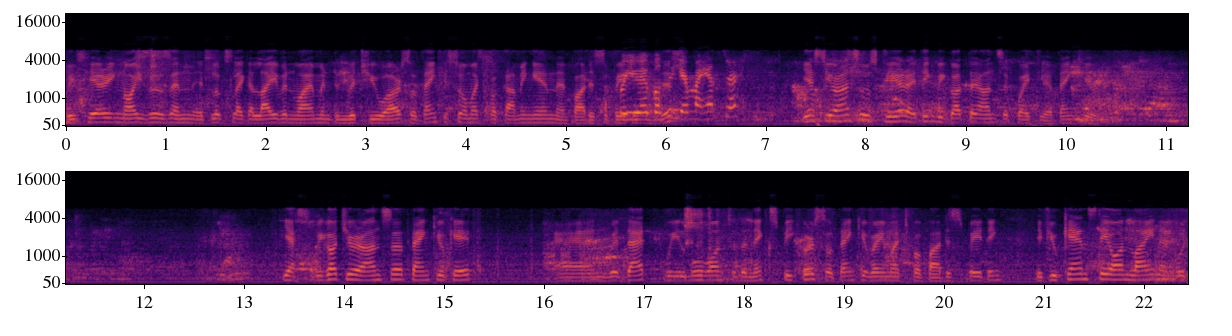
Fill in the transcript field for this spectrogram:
we're hearing noises, and it looks like a live environment in which you are. So thank you so much for coming in and participating. Were you able to hear my answer? Yes, your answer was clear. I think we got the answer quite clear. Thank you. Yes, we got your answer. Thank you, Kate. And with that, we'll move on to the next speaker. So thank you very much for participating. If you can stay online and would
